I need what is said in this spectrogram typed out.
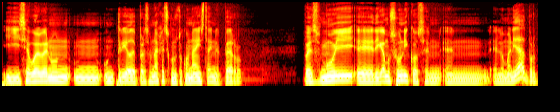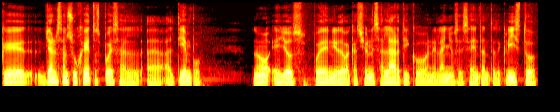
Y se vuelven un, un trío de personajes junto con Einstein, el perro, pues muy, eh, digamos, únicos en, en, la humanidad, porque ya no están sujetos pues al, al, tiempo, ¿no? Ellos pueden ir de vacaciones al Ártico en el año 60 antes de Cristo,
